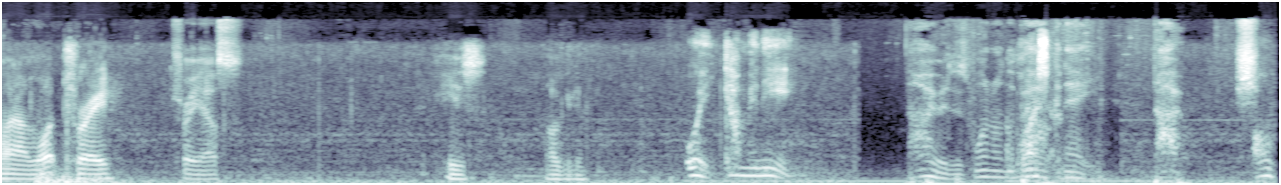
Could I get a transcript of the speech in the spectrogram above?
Hold on, what tree? Treehouse. He's. I'll get him. Oi, come in here. No, there's one on the Boys. balcony. No. Shh. Oh.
